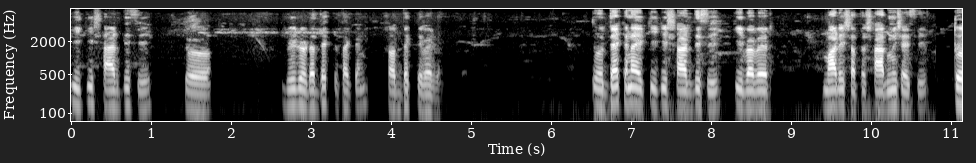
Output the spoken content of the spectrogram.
কি কি সার দিছি, তো ভিডিওটা দেখতে থাকেন, সব দেখতে পারবেন। তো দেখে নাই কি কি সার দিছি, কীভাবে মাটির সাথে সার মিশাইছি। তো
